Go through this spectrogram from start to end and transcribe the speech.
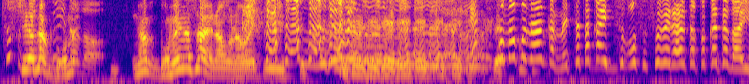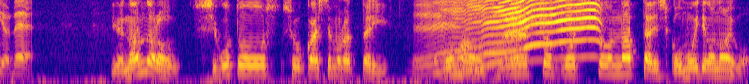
土屋さん、ごめん、ななんかごめんなさい、なんか生意気言って。えその子なんかめっちゃ高い壺勧められたとかじゃないよね？いや、なんだろう、仕事を紹介してもらったり、えご飯をずーっとごちそうになったりしか思い出がないわ。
